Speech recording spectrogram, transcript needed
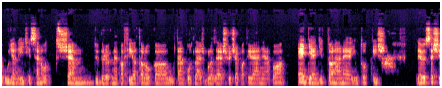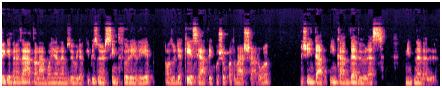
ugyanígy, hiszen ott sem dübörögnek a fiatalok a utánpótlásból az első csapat irányába. Egy-egy talán eljutott is, de összességében ez általában jellemző, hogy aki bizonyos szint fölé lép, az ugye kész játékosokat vásárol, és inkább, inkább vevő lesz, mint nevelő.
